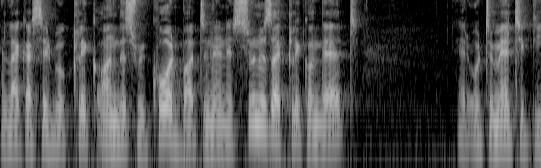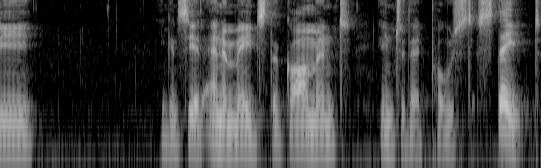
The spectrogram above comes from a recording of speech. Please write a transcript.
and like I said we'll click on this record button and as soon as I click on that it automatically you can see it animates the garment into that posed state.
